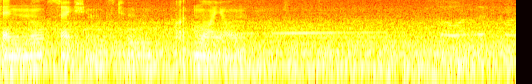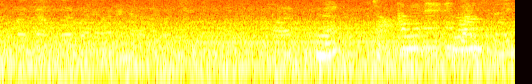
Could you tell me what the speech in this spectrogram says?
then north stations to Wyong. Nossa,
